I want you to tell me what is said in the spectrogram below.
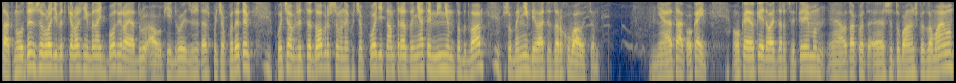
Так, ну один вже вроді би таке враження, навіть бот грає, а друг. А, окей, другий вже теж почав ходити. Хоча б вже це добре, що вони хоча б ходять. Нам треба зайняти мінімум топ-2, щоб мені білети зарахувалися. Так, окей. Окей, окей, давайте зараз відкриємо. Отак от ще ту баночку зламаємо.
